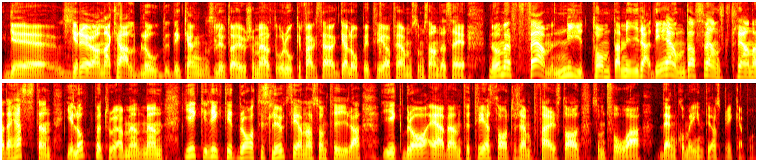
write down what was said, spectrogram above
är gröna kallblod, det kan sluta hur som helst. Och råkar faktiskt här galopp i 3 av 5 som Sandra säger. Nummer 5, Nytomt Amira. Det är enda svensktränade hästen i loppet tror jag. Men, men gick riktigt bra till slut senast som fyra. Gick bra även för tre starter sen på Färjestad som tvåa. Den kommer inte jag spricka på.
